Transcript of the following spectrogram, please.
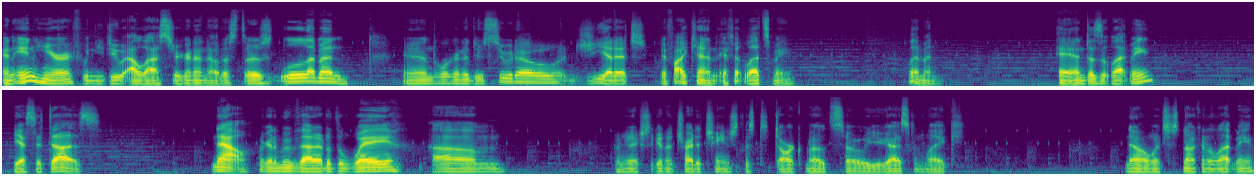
And in here, if when you do ls, you're going to notice there's Limine. And we're going to do sudo gedit, if I can, if it lets me. Limine. And does it let me? Yes, it does. Now, we're going to move that out of the way. Um, I'm actually going to try to change this to dark mode so you guys can like... No, it's just not going to let me.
